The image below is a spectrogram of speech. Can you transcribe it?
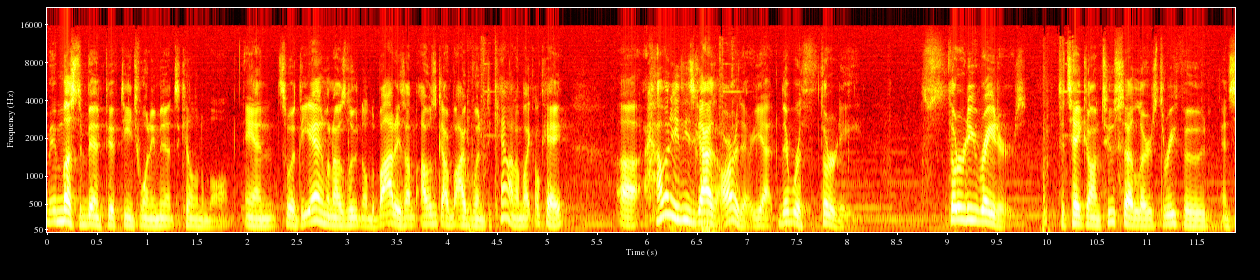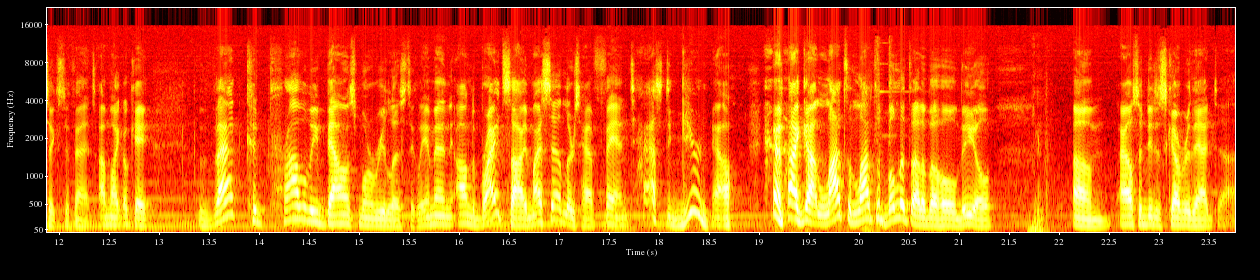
it must have been 15, 20 minutes killing them all. And so at the end, when I was looting all the bodies, I'm, i was, I went to count. I'm like, okay, uh, how many of these guys are there? Yeah, there were 30. 30 raiders to take on two settlers, three food, and six defense. I'm like, okay, that could probably balance more realistically. I mean, on the bright side, my settlers have fantastic gear now, and I got lots and lots of bullets out of the whole deal. Um, I also did discover that uh,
